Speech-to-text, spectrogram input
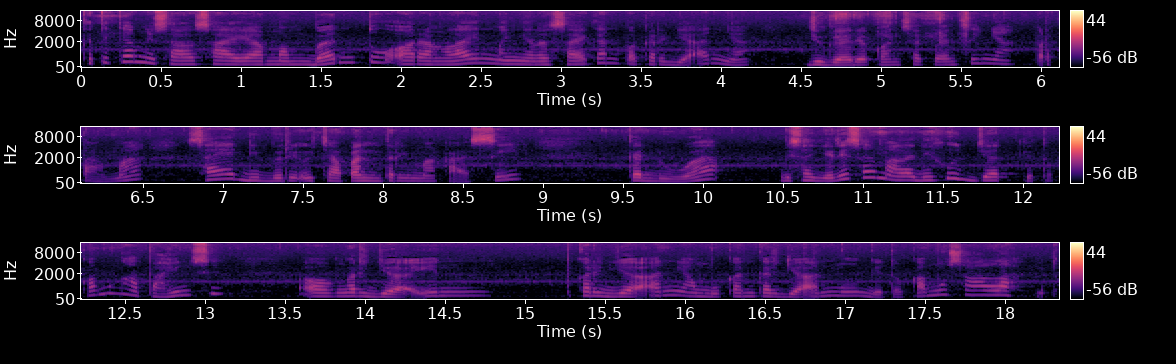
ketika misal saya membantu orang lain menyelesaikan pekerjaannya, juga ada konsekuensinya. Pertama, saya diberi ucapan terima kasih. Kedua, bisa jadi saya malah dihujat gitu. Kamu ngapain sih uh, ngerjain pekerjaan yang bukan kerjaanmu gitu? Kamu salah gitu.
